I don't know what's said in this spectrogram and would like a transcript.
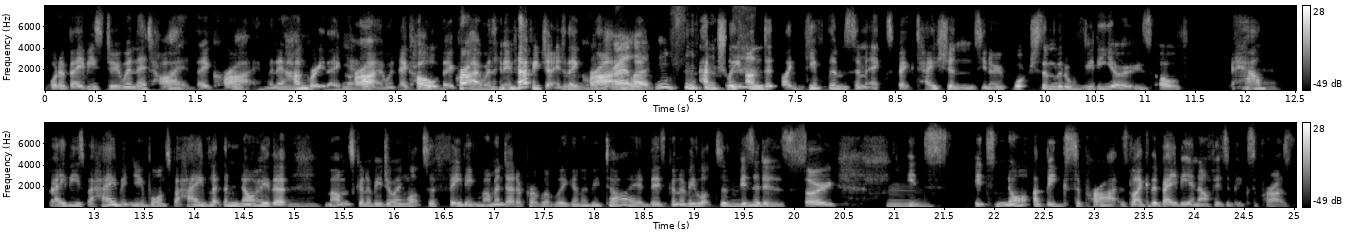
what do babies do when they're tired they cry when they're mm. hungry they yeah. cry when they're cold they cry when they need nappy change they mm, cry like, actually under like give them some expectations you know watch some yeah. little videos of how babies behave and newborns behave let them know that mm. mum's going to be doing lots of feeding mum and dad are probably going to be tired there's going to be lots of mm. visitors so mm. it's it's not a big surprise. Like the baby enough is a big surprise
